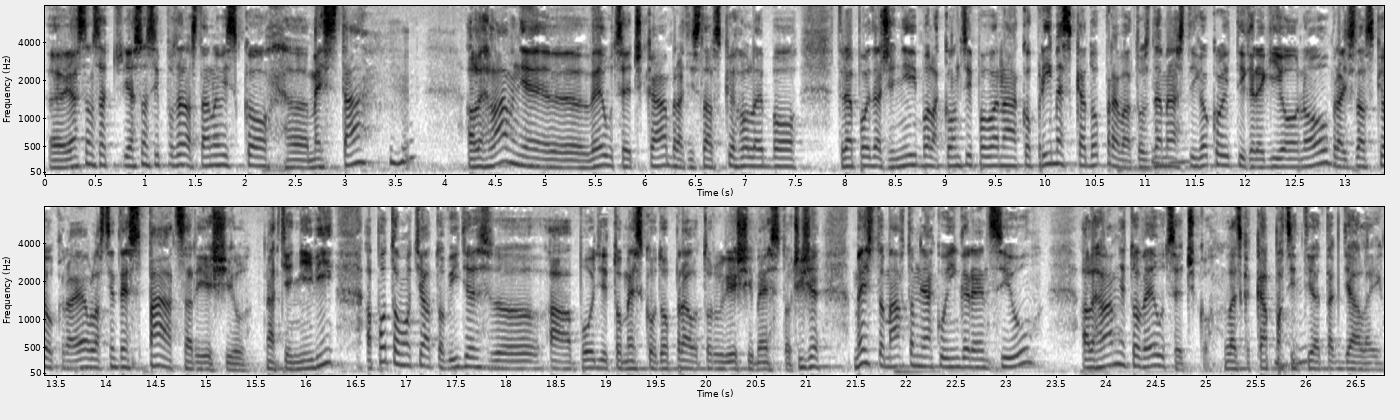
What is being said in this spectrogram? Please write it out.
e, ja som, sa, ja som si pozeral stanovisko e, mesta, ale hlavne e, VUCčka bratislavského, lebo treba povedať, že NIV bola koncipovaná ako prímeská doprava, to znamená z tých okolitých regiónov bratislavského kraja vlastne ten spád sa riešil na tie nivy a potom odtiaľ to vyjde e, a pôjde to mestskou dopravou, ktorú rieši mesto. Čiže mesto má v tom nejakú ingerenciu, ale hlavne to VUCčko, hľadiska kapacity a tak ďalej.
